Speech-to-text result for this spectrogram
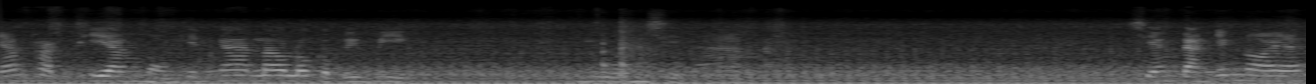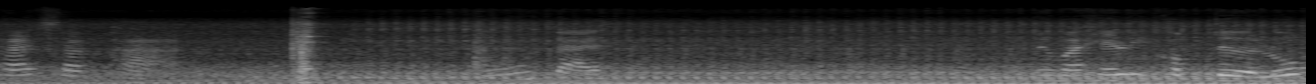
ย่ำพักเที่ยงหมองเห็นงานเราเราก็ไปวิ่งอยูจังสินะเสียงดังจังน้อยนะคะซักผ้าแต่ไม่ว่าเฮลิคอปเตอร์ลง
